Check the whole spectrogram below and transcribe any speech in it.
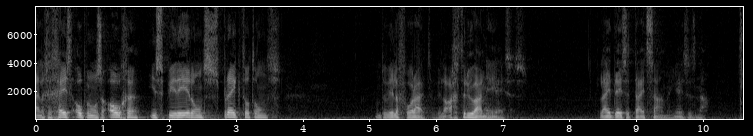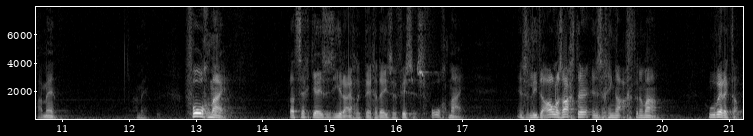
Heilige Geest, open onze ogen, inspireer ons, spreek tot ons. Want we willen vooruit, we willen achter u aan, Heer Jezus. Leid deze tijd samen, Jezus' naam. Amen. Volg mij. Dat zegt Jezus hier eigenlijk tegen deze vissers. Volg mij. En ze lieten alles achter en ze gingen achter hem aan. Hoe werkt dat?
